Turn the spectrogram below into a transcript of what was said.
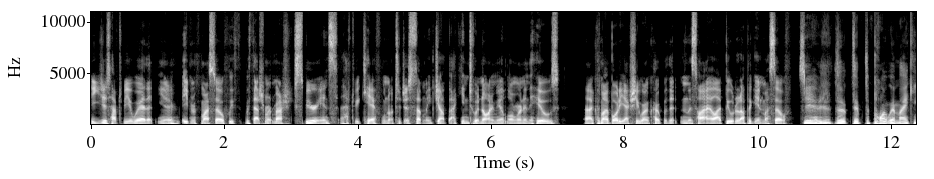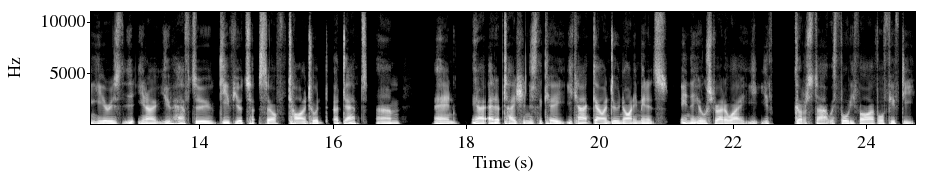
you just have to be aware that, you know, even for myself with, with that much experience, I have to be careful not to just suddenly jump back into a 90 minute long run in the hills because uh, my body actually won't cope with it unless I like build it up again myself. So. Yeah, the, the, the point we're making here is you know you have to give yourself time to ad- adapt, um, and you know, adaptation is the key. You can't go and do 90 minutes in the hill straight away. You, have got to start with 45 or 50,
